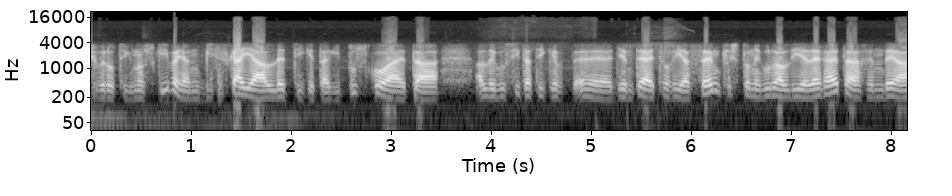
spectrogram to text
xuberotik noski, baina bizkaia aldetik eta gipuzkoa eta alde guzitatik e, e, dientea etorria zen, keston eguraldi edera eta jendea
